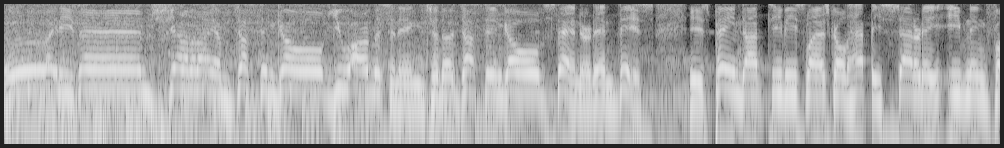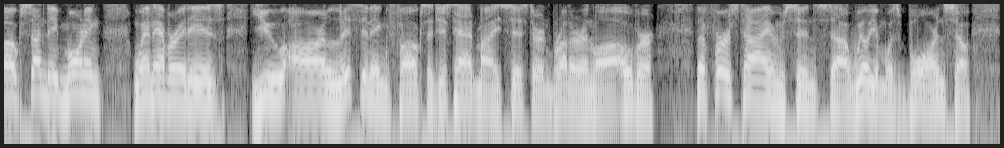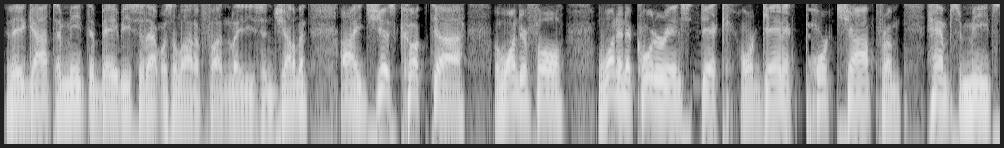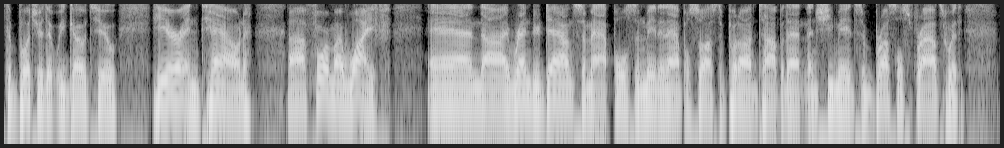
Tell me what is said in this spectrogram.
Ladies and gentlemen, I am Dustin Gold. You are listening to the Dustin Gold Standard, and this is Paine.tv slash gold. Happy Saturday evening, folks. Sunday morning, whenever it is you are listening, folks. I just had my sister and brother in law over the first time since uh, William was born, so they got to meet the baby, so that was a lot of fun, ladies and gentlemen. I just cooked uh, a wonderful one and a quarter inch thick organic pork chop from Hemp's Meats, the butcher that we go to here in town, uh, for my wife and I rendered down some apples and made an applesauce to put on top of that. And then she made some Brussels sprouts with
